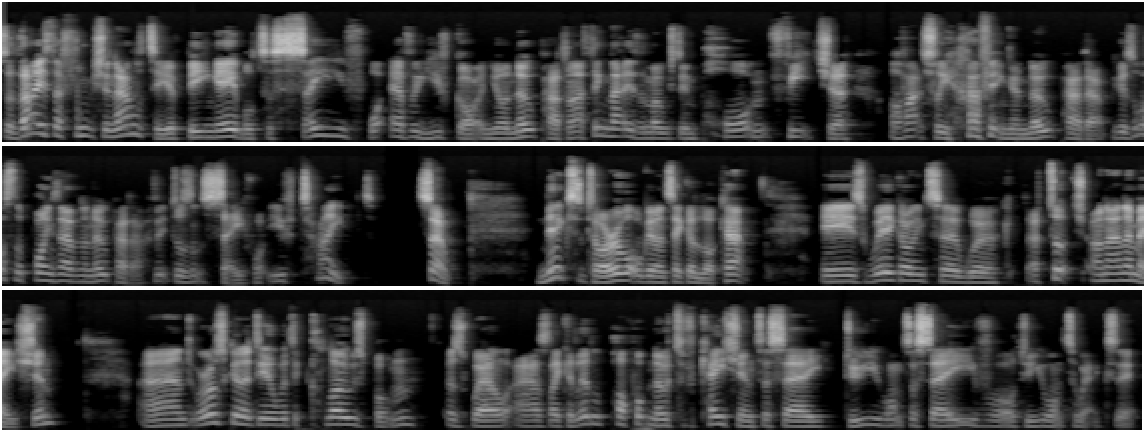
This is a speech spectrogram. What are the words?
So that is the functionality of being able to save whatever you've got in your notepad. And I think that is the most important feature of actually having a notepad app because what's the point of having a notepad app if it doesn't save what you've typed? So next tutorial, what we're going to take a look at is we're going to work a touch on animation and we're also going to deal with the close button as well as like a little pop-up notification to say, do you want to save or do you want to exit?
